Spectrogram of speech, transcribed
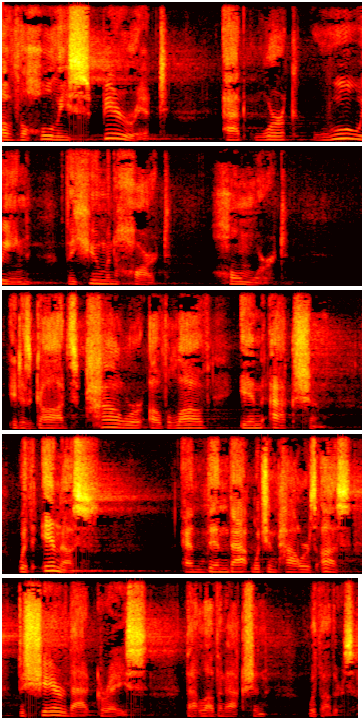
of the Holy Spirit at work wooing the human heart homeward. It is God's power of love in action within us, and then that which empowers us to share that grace that love in action with others.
